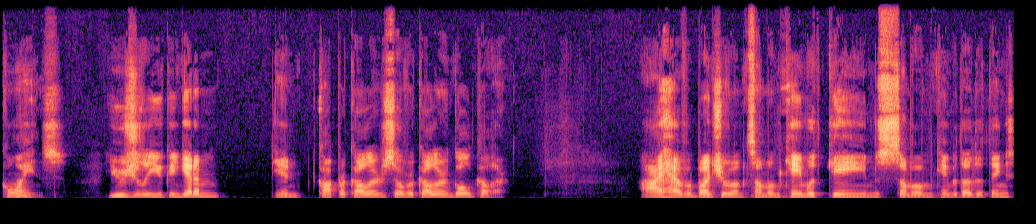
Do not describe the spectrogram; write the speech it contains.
coins. Usually you can get them in copper color, silver color, and gold color. I have a bunch of them. Some of them came with games, some of them came with other things.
